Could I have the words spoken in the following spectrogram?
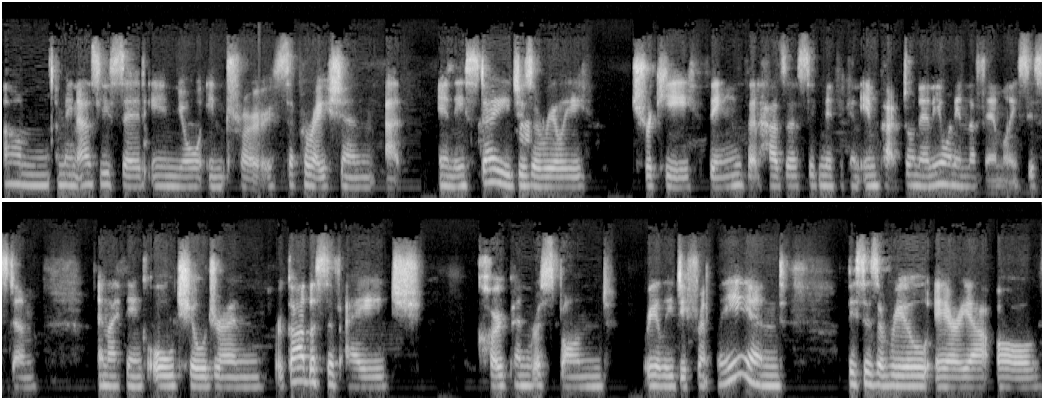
um, I mean, as you said in your intro, separation at any stage is a really tricky thing that has a significant impact on anyone in the family system. And I think all children, regardless of age, cope and respond really differently. And this is a real area of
